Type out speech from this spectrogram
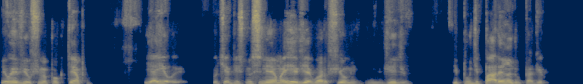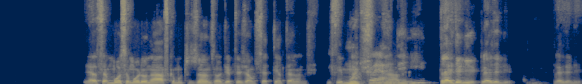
Eu revi o filme há pouco tempo, e aí eu, eu tinha visto no cinema. Aí revi agora o filme, em vídeo, e pude ir parando para ver. Essa moça morou na África há muitos anos, ela deve ter já uns 70 anos. E fez muitos filmes. Claire Denis? Claire Denis, Claire Denis. Claire Denis.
